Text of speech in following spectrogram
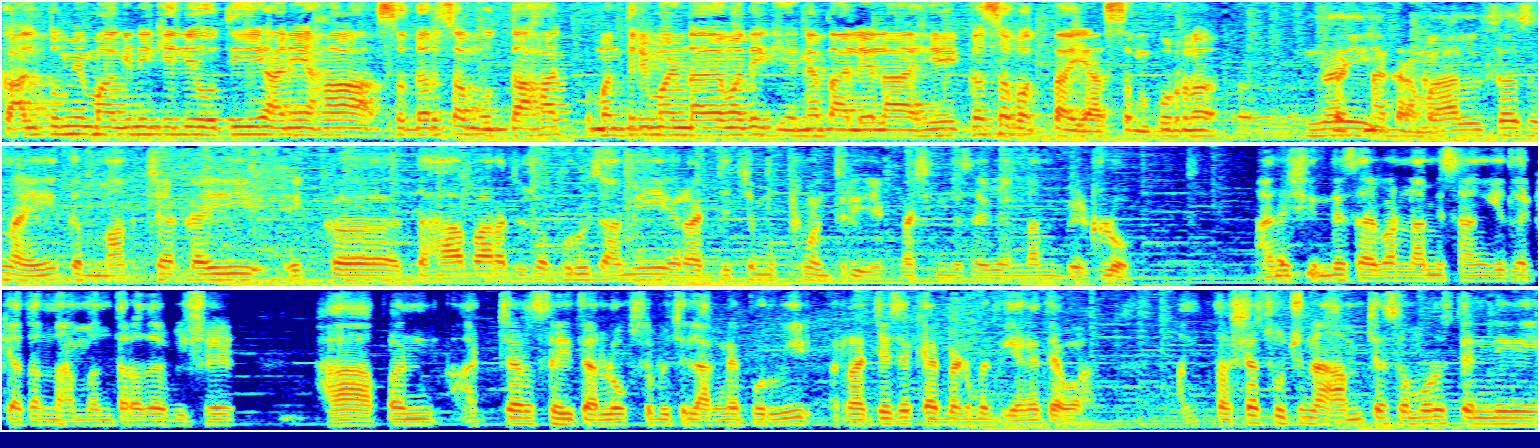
काल तुम्ही मागणी केली होती आणि हा सदरचा मुद्दा हा मंत्रिमंडळामध्ये घेण्यात आलेला आहे. कसं बघता या संपूर्ण नाही कालचाच नाही तर मागच्या काही एक दहा बारा दिवसापूर्वीच आम्ही राज्याचे मुख्यमंत्री एकनाथ शिंदे साहेब यांना भेटलो. आणि शिंदे साहेबांना आम्ही सांगितलं की आता नामांतराचा विषय हा आपण आचारसंहिता लोकसभेची लागण्यापूर्वी राज्याच्या कॅबिनेटमध्ये घेण्यात यावा. आणि तशा सूचना आमच्या समोरच त्यांनी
